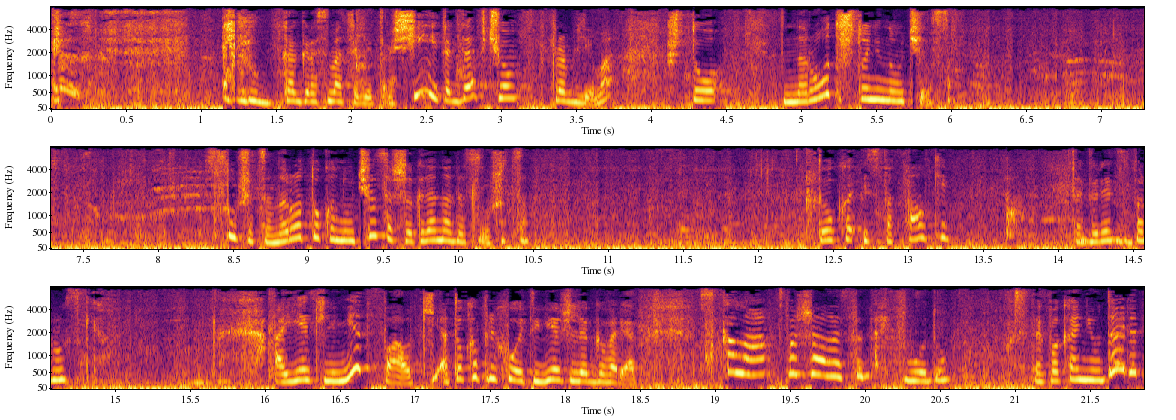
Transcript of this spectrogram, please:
как рассматривали Тращи, и тогда в чем проблема? Что народ что не научился? Слушаться. Народ только научился, что когда надо слушаться. Только из-под палки. Так говорится по-русски. А если нет палки, а только приходят и вежливо говорят, скала, пожалуйста, дай воду. Так пока не ударят,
